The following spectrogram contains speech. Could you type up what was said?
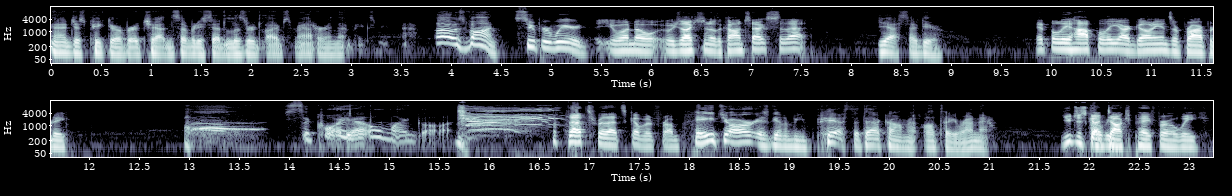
And I just peeked over at chat and somebody said lizard lives matter, and that makes me laugh. Oh, it was Vaughn. Super weird. You want to know? Would you like to know the context to that? Yes, I do. Hippily hoppily, Argonians are property. Sequoia, oh my God. That's where that's coming from. HR is going to be pissed at that comment. I'll tell you right now. You just got Toby. docked pay for a week.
